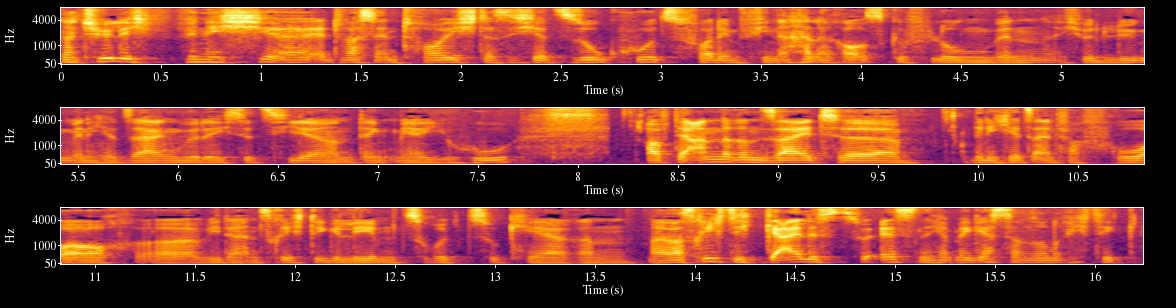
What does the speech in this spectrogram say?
Natürlich bin ich äh, etwas enttäuscht, dass ich jetzt so kurz vor dem Finale rausgeflogen bin. Ich würde lügen, wenn ich jetzt sagen würde, ich sitze hier und denke mir, juhu. Auf der anderen Seite bin ich jetzt einfach froh, auch äh, wieder ins richtige Leben zurückzukehren. Mal was richtig Geiles zu essen. Ich habe mir gestern so einen richtig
